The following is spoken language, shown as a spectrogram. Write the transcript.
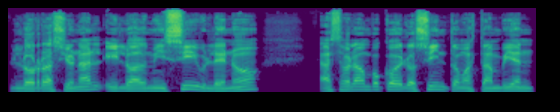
lo racional y lo admisible, ¿no? Has hablado un poco de los síntomas también.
